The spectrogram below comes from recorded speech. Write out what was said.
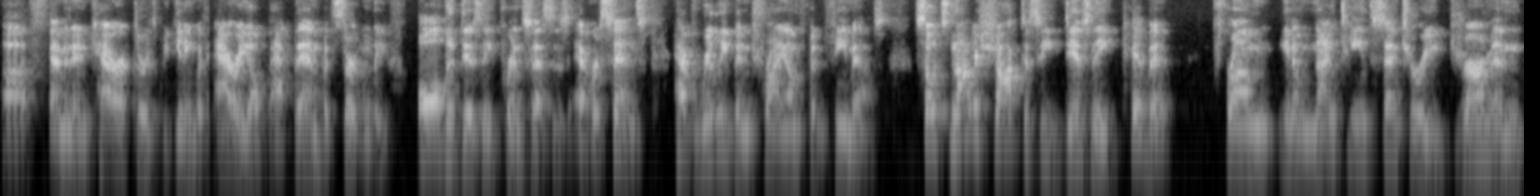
uh, feminine characters, beginning with Ariel back then, but certainly all the Disney princesses ever since have really been triumphant females. So it's not a shock to see Disney pivot from you know 19th century German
